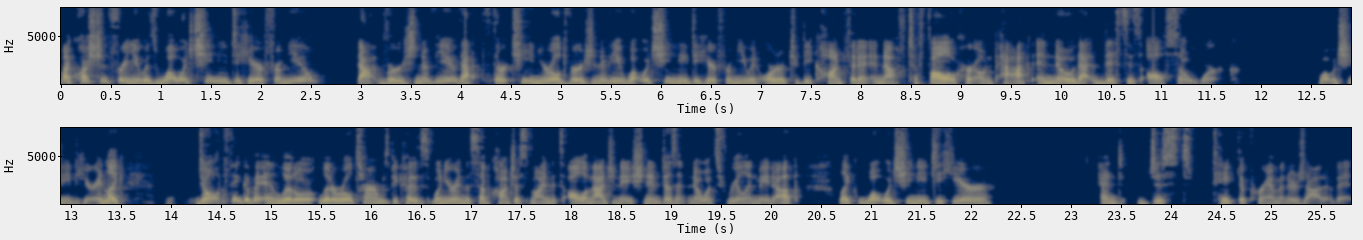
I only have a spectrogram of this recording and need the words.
my question for you is what would she need to hear from you? That version of you, that 13 year old version of you, what would she need to hear from you in order to be confident enough to follow her own path and know that this is also work? What would she need to hear? And like, don't think of it in little literal terms because when you're in the subconscious mind, it's all imagination and doesn't know what's real and made up. Like, what would she need to hear and just take the parameters out of it?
